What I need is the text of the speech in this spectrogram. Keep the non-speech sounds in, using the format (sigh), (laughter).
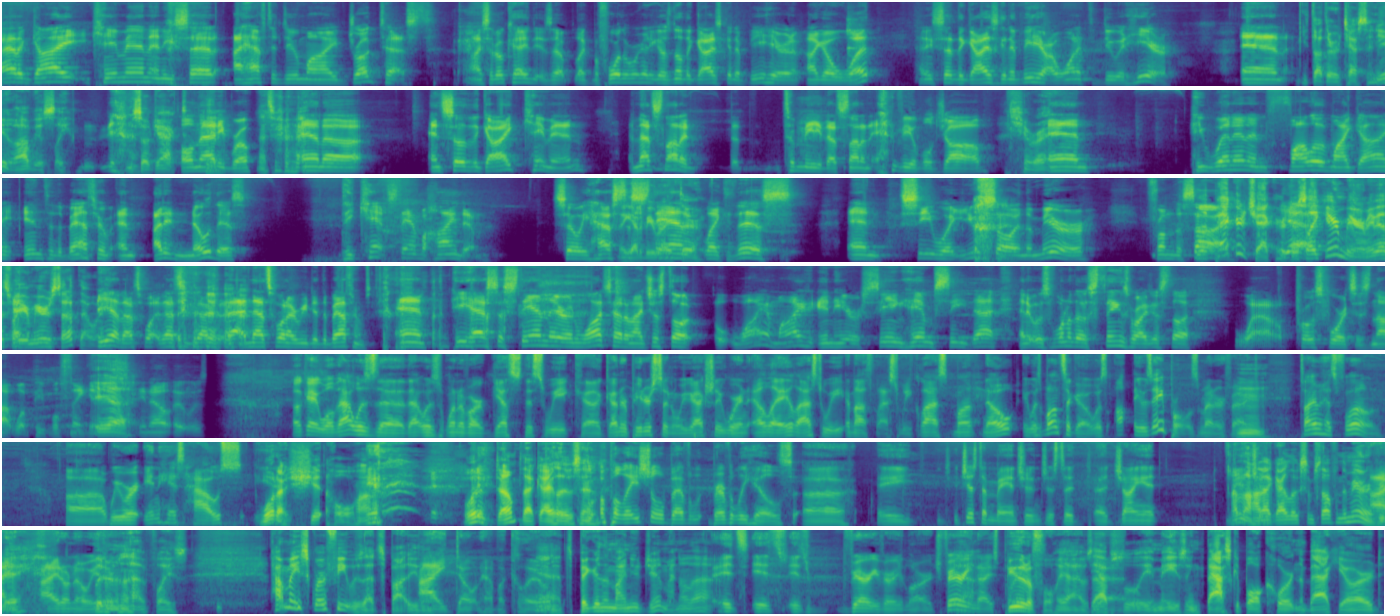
I had a guy came in and he said, I have to do my drug test. And I said, okay, is that like before the workout? He goes, no, the guy's going to be here. And I go, what? And he said, the guy's going to be here. I wanted to do it here. And You thought they were testing you, obviously. You're so jacked. all natty, bro. That's (laughs) right. And uh, and so the guy came in, and that's not a to me that's not an (laughs) enviable job. You're right. And he went in and followed my guy into the bathroom, and I didn't know this. He can't stand behind him, so he has They to gotta be stand right there. like this and see what you saw in the mirror from the side. the pecker checker, Yeah. just like your mirror. Maybe that's why your mirror is set up that way. Yeah, that's why. That's exactly, that, and that's when I redid the bathrooms. And he has to stand there and watch that. And I just thought, why am I in here seeing him see that? And it was one of those things where I just thought, wow, pro sports is not what people think it is. Yeah. you know, it was. Okay, well that was uh, that was one of our guests this week, uh, Gunnar Peterson. We actually were in L.A. last week, uh, not last week, last month. No, it was months ago. It was uh, it was April, as a matter of fact. Time has flown. Uh, we were in his house. What a shithole, huh? (laughs) what a dump that guy lives in. a palatial Beverly, Beverly Hills. Uh, a just a mansion, just a, a giant. I don't know how that guy looks himself in the mirror every day. I, I don't know (laughs) living in that place. How many square feet was that spot? do You think? I don't have a clue. yeah, it's bigger than my new gym. I know that. It's it's it's very very large, very Yeah. nice, place. Beautiful. Yeah, it was Yeah. absolutely amazing. Basketball court in the backyard.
